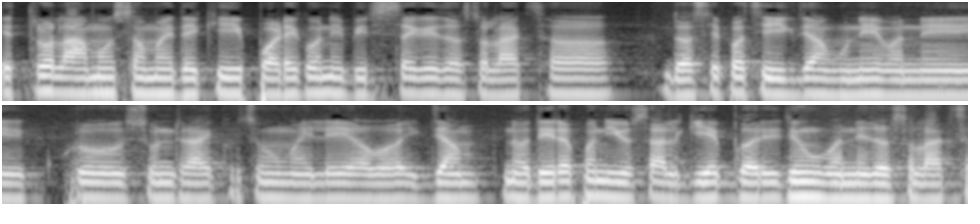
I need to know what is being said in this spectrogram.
यत्रो लामो समयदेखि पढेको नै बिर्सिसके जस्तो लाग्छ। दसैँपछि इक्जाम हुने भन्ने कुरो सुनिरहेको छु। मैले अब इक्जाम नदिएर पनि यो साल गेप गरिदिउँ भन्ने जस्तो लाग्छ।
